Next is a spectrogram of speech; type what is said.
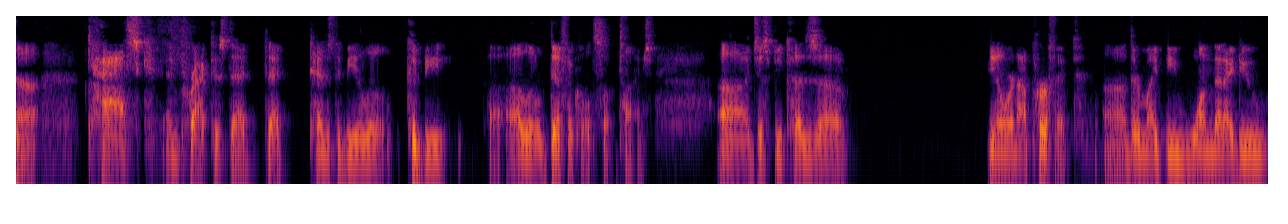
uh, task and practice that that tends to be a little could be a little difficult sometimes, uh, just because uh, you know we're not perfect. there might be one that I do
